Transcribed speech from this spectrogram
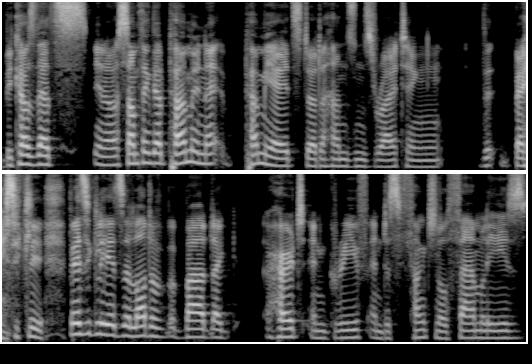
because that's you know something that permea- permeates Dörte Hansen's writing. The, basically, basically, it's a lot of about like hurt and grief and dysfunctional families,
